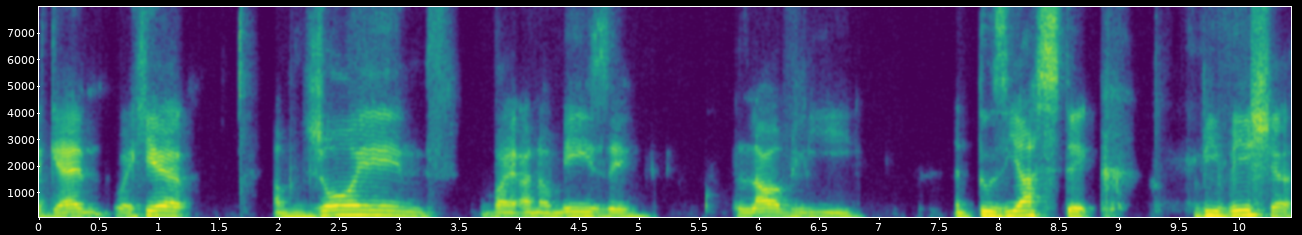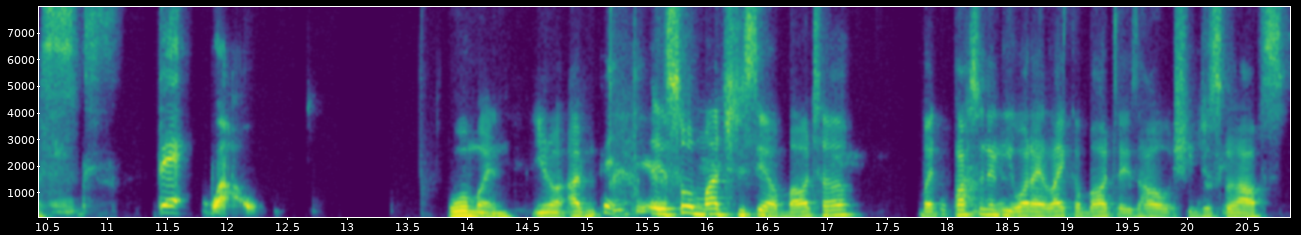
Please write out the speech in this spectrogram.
again, we're here. I'm joined by an amazing, lovely, enthusiastic, vivacious. Wow. woman. You know, I'm you. there's so much to say about her, but personally, what I like about her is how she just laughs.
